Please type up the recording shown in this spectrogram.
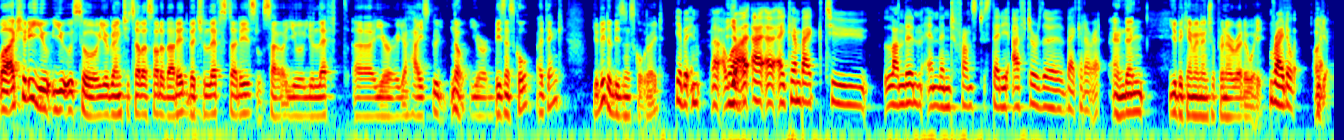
well, actually, you you so you're going to tell us all about it, but you left studies, so you you left uh, your your high no your business school, I think. You did a business school, right? Yeah, but in, uh, well, yeah. I, I I came back to London and then to France to study after the baccalaureate. And then you became an entrepreneur right away. Right away. Okay, yeah.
